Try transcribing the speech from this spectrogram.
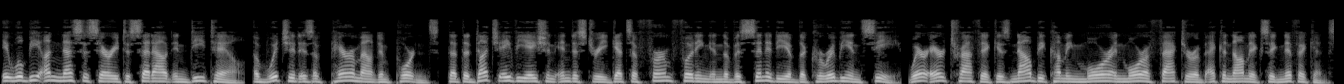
It will be unnecessary to set out in detail, of which it is of paramount importance, that the Dutch aviation industry gets a firm footing in the vicinity of the Caribbean Sea, where air traffic is now becoming more and more a factor of economic significance.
